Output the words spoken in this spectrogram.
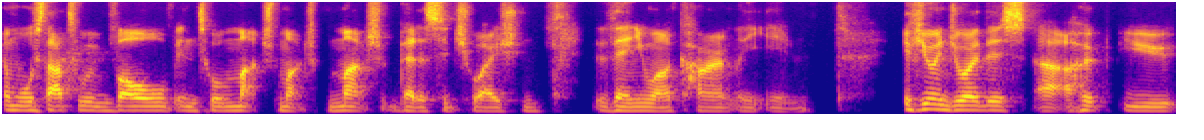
and will start to evolve into a much, much, much better situation than you are currently in if you enjoyed this, uh, I hope you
